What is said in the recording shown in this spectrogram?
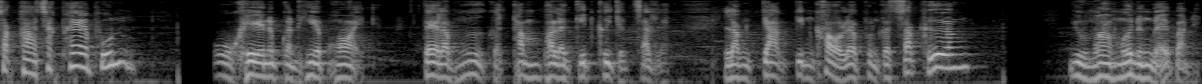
สักผ้าสักแพร่พุ้น โอเคนับกันเฮียบห้อย แต่ละมือก็ทำภารกิจคือจังสั้นแหละ หลังจากกินข้าวแล้วเพิ่นก็ซักเครื่อง อยู่มาเมื่อหนึ่งไหนบ้านี่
